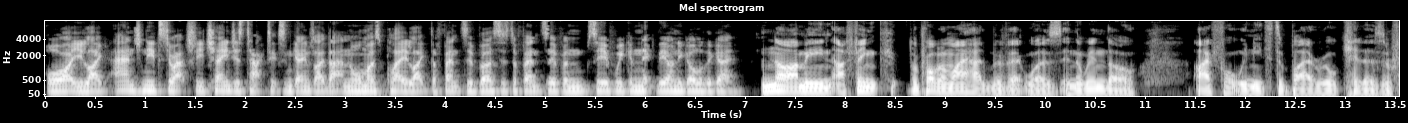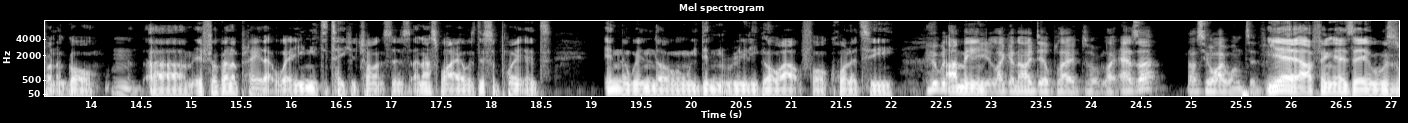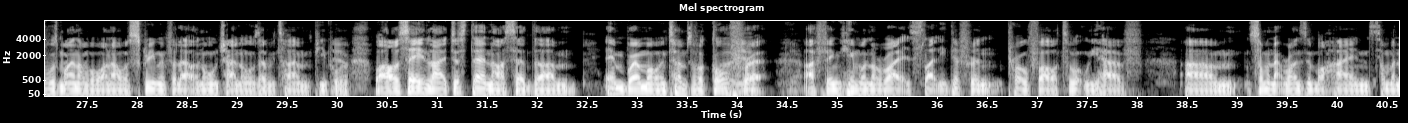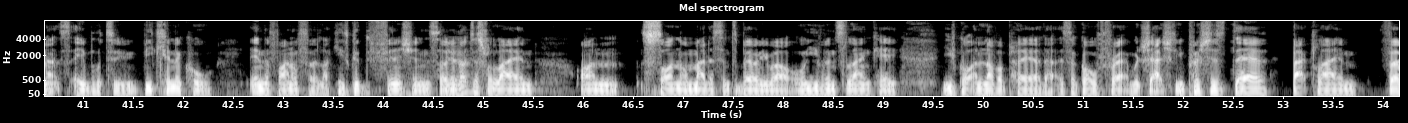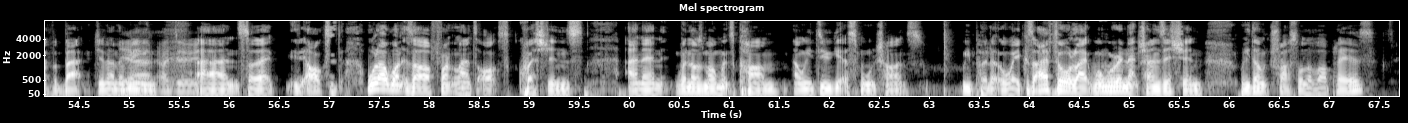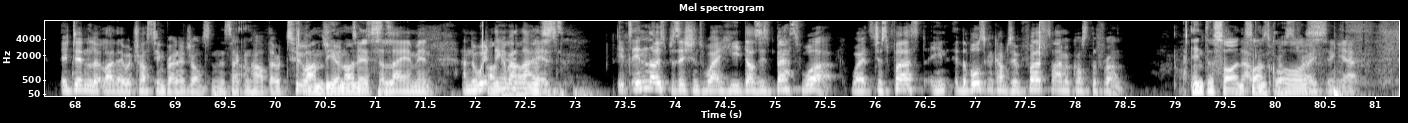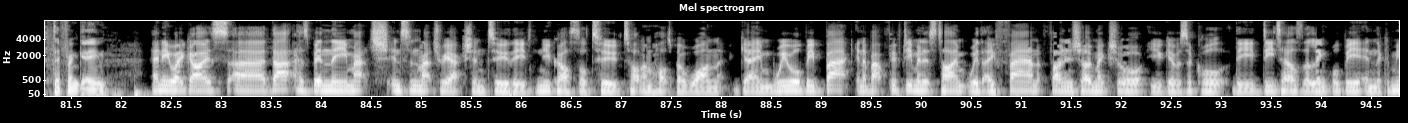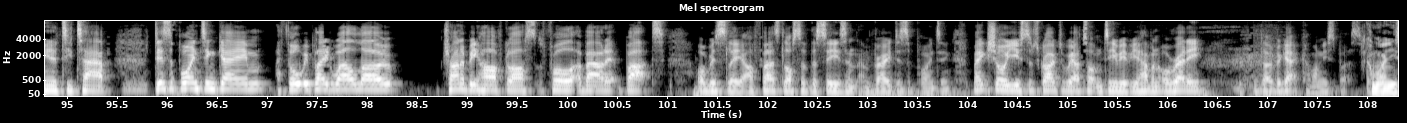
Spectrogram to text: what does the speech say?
Or are you like, Ange needs to actually change his tactics in games like that and almost play like defensive versus defensive and see if we can nick the only goal of the game? No, I mean, I think the problem I had with it was in the window. I thought we needed to buy real killers in front of goal. Um, if you're going to play that way, you need to take your chances, and that's why I was disappointed in the window when we didn't really go out for quality. Who would I that mean- be? Like an ideal player, to, like Eze? That's who I wanted. Yeah, I think Eze was was my number one. I was screaming for that on all channels every time people. Yeah. Well, I was saying like just then I said um Mbeumo in terms of a goal Oh, yeah. threat. Yeah. I think him on the right is slightly different profile to what we have. Um, someone that runs in behind, someone that's able to be clinical in the final third. Like he's good finishing. So you're not just relying on Son or Maddison to bail you out, or even Solanke. You've got another player that is a goal threat, which actually pushes their backline further back. Do you know what I yeah, mean? I do. And so that it asks, all I want is our front line to ask questions. And then when those moments come and we do get a small chance, we put it away. Because I feel like when we're in that transition, we don't trust all of our players. It didn't look like they were trusting Brennan Johnson in the second half. There were two I'm being honest. to lay him in. And the weird I'm thing about honest. that is, it's in those positions where he does his best work, where it's just first, he, the ball's going to come to him first time across the front. Into Son, That Son was yeah. different game. Anyway, guys, uh, that has been the match, instant match reaction to the Newcastle 2, Tottenham Hotspur 1 game. We will be back in about 15 minutes' time with a fan phone in show. Make sure you give us a call. The details, the link will be in the community tab. Disappointing game. I thought we played well, though. Trying to be half glass full about it, but obviously our first loss of the season and very disappointing. Make sure you subscribe to We Are Tottenham TV if you haven't already. And don't forget, come on, you Spurs. Come on, you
